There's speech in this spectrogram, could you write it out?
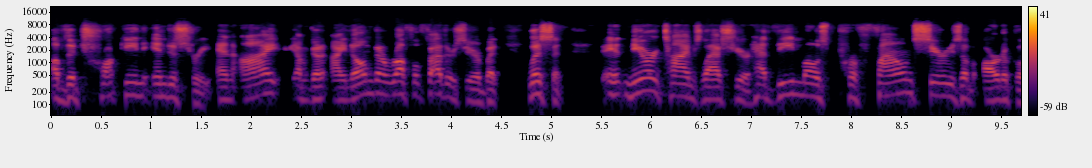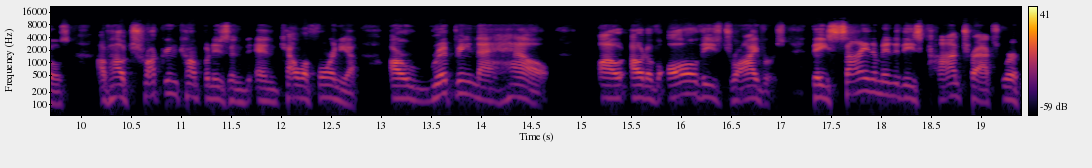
of the trucking industry. And I, I'm gonna, I know I'm gonna ruffle feathers here, but listen. New York Times last year had the most profound series of articles of how trucking companies in, in California are ripping the hell out, out of all these drivers. They sign them into these contracts where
